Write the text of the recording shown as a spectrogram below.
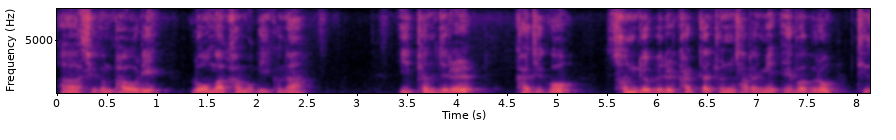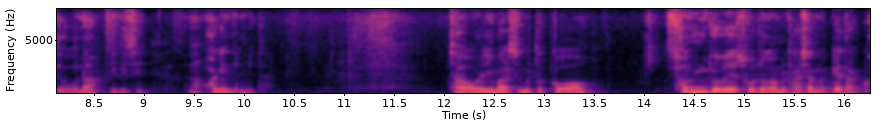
아 지금 바울이 로마 감옥에 있구나. 이 편지를 가지고 선교비를 갖다 준 사람이 에바브로 디도구나. 이것이 아, 확인됩니다. 자 오늘 이 말씀을 듣고 선교의 소중함을 다시 한번 깨닫고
